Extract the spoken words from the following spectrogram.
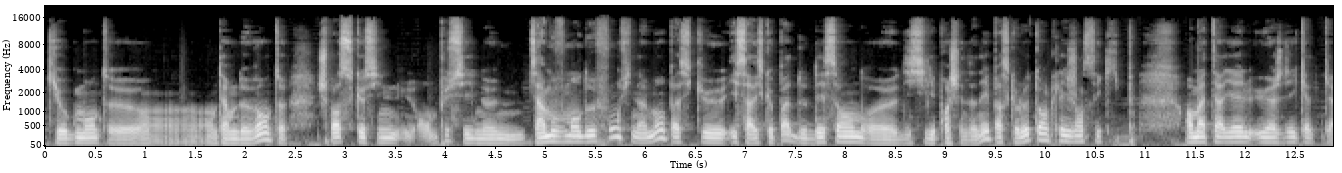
qui augmentent en, en termes de vente, je pense que c'est en plus c'est un mouvement de fond finalement parce que et ça risque pas de descendre d'ici les prochaines années parce que le temps que les gens s'équipent en matériel UHD 4K,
